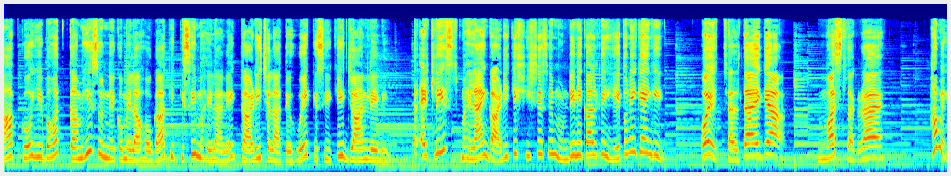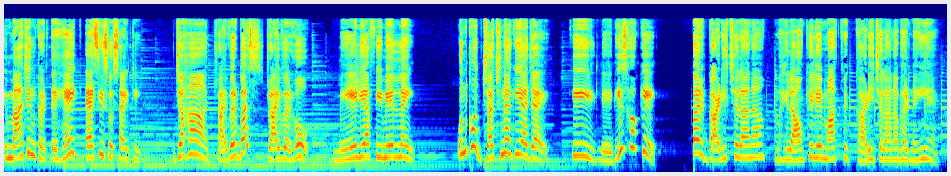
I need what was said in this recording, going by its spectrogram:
आपको ये बहुत कम ही सुनने को मिला होगा कि किसी महिला ने गाड़ी चलाते हुए किसी की जान ले ली। पर एटलीस्ट महिलाएँ गाड़ी के शीशे से मुंडी निकाल के ये तो नहीं कहेंगी, ओए, चलता है क्या? मस्त लग रहा है। हम इमेजिन करते हैं एक ऐसी सोसाइटी जहाँ ड्राइवर बस ड्राइवर हो मेल या फीमेल नहीं। उनको जज ना किया जाए कि लेडीज़ हो के पर गाड़ी चलाना, महिलाओं के लिए मात्र गाड़ी चलाना भर नहीं है।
